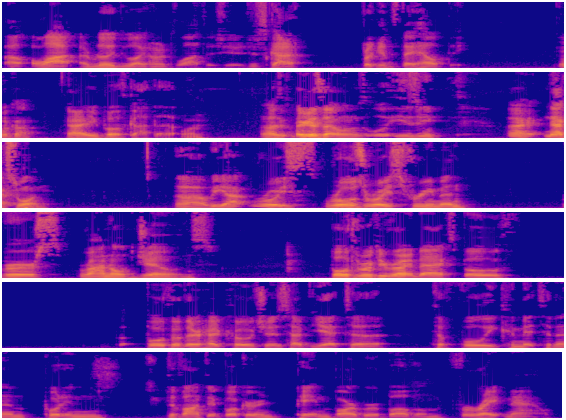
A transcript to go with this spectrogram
a, a lot. I really do like Hurns a lot this year. Just gotta freaking stay healthy. Okay. All right, you both got that one. I guess that one was a little easy. All right, next one. Uh, we got Royce, Rose Royce Freeman versus Ronald Jones. Both rookie running backs, both, both of their head coaches have yet to, to fully commit to them, putting Devontae Booker and Peyton Barber above them for right now.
